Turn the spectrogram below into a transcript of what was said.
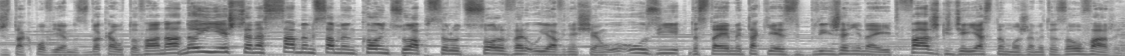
że tak powiem, znokautowana. No i jeszcze na samym samym końcu Absolute Solver ujawnia się u Uzi. Dostajemy takie zbliżenie na jej twarz, gdzie jasno możemy to zauważyć.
